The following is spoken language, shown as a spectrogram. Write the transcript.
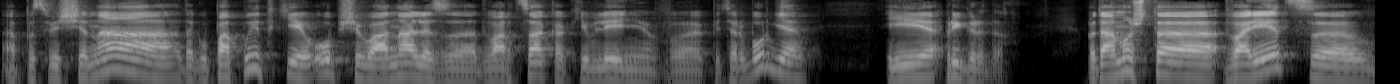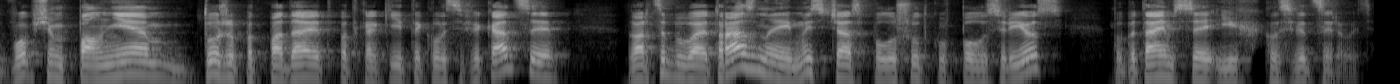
э, посвящена такой попытке общего анализа дворца как явления в Петербурге и пригородах. Потому что дворец, э, в общем, вполне тоже подпадает под какие-то классификации. Дворцы бывают разные, и мы сейчас полушутку, в полусерьез попытаемся их классифицировать.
